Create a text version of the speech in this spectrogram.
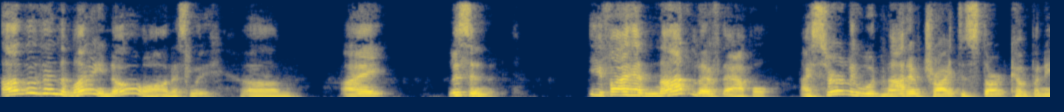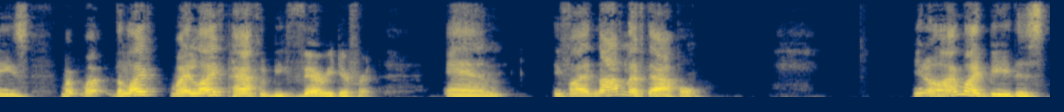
other than the money, no, honestly. Um, I listen. If I had not left Apple, I certainly would not have tried to start companies. My, my the life my life path would be very different. And mm-hmm. if I had not left Apple, you know, I might be this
